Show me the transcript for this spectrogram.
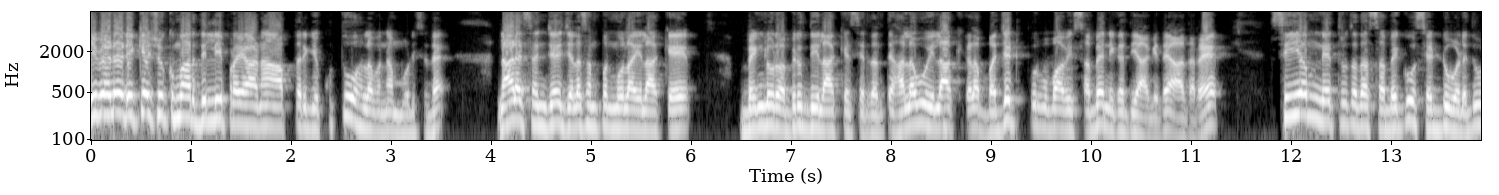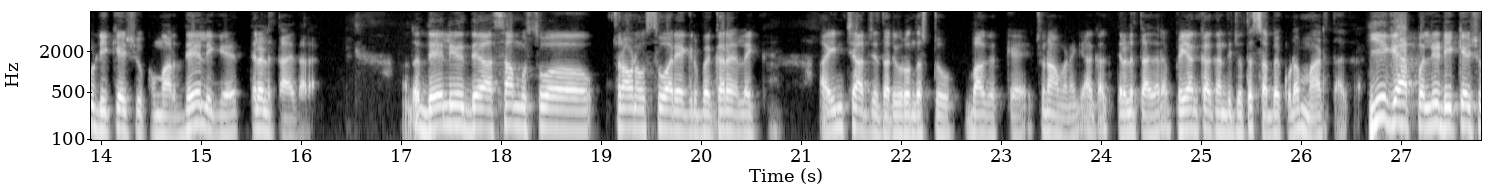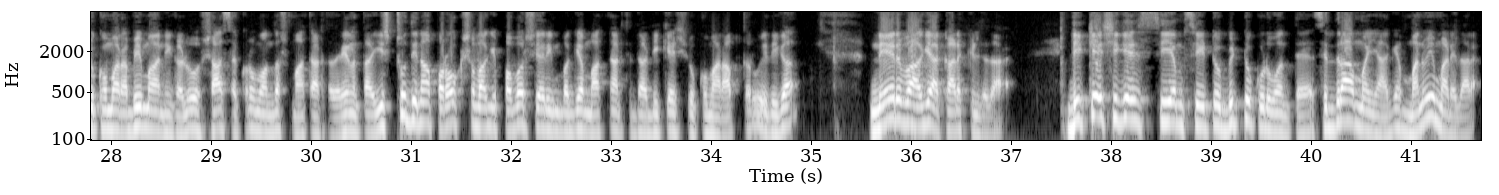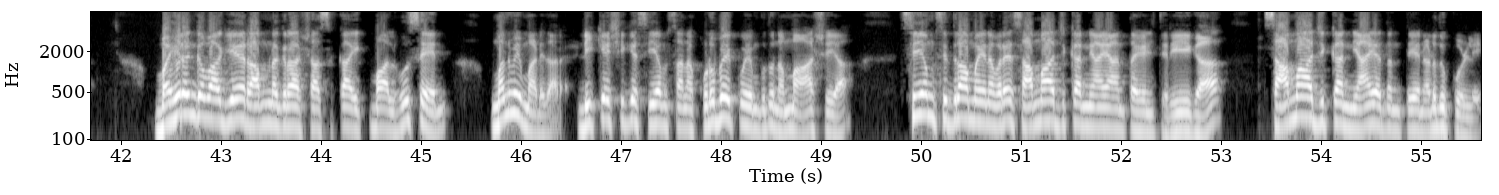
ಈ ವೇಳೆ ಡಿ ಕೆ ಶಿವಕುಮಾರ್ ದಿಲ್ಲಿ ಪ್ರಯಾಣ ಆಪ್ತರಿಗೆ ಕುತೂಹಲವನ್ನ ಮೂಡಿಸಿದೆ. ನಾಳೆ ಸಂಜೆ ಜಲಸಂಪನ್ಮೂಲ ಇಲಾಖೆ, ಬೆಂಗಳೂರು ಅಭಿವೃದ್ಧಿ ಇಲಾಖೆ ಸೇರಿದಂತೆ ಹಲವು ಇಲಾಖೆಗಳ ಬಜೆಟ್ ಪೂರ್ವಭಾವಿ ಸಭೆ ನಿಗದಿಯಾಗಿದೆ. ಆದರೆ ಸಿಎಂ ನೇತೃತ್ವದ ಸಭೆಗೂ ಸೆಡ್ಡು ಹೊಡೆದು ಡಿಕೆ ಶಿವಕುಮಾರ್ ದೆಹಲಿಗೆ ತೆರಳುತ್ತಾ ಇದ್ದಾರೆ. ಅಂದ್ರೆ ದೆಹಲಿ, ಅಸ್ಸಾಂ ಉತ್ಸವ ಚುನಾವಣಾ ಉಸ್ತುವಾರಿ ಆಗಿರ್ಬೇಕಾದ್ರೆ ಲೈಕ್ ಇನ್ಚಾರ್ಜ್ ಇದ್ದಾರೆ. ಇವರೊಂದಷ್ಟು ಭಾಗಕ್ಕೆ ಚುನಾವಣೆಗೆ ಹಾಗಾಗಿ ತೆರಳುತ್ತಾ ಇದ್ದಾರೆ. ಪ್ರಿಯಾಂಕಾ ಗಾಂಧಿ ಜೊತೆ ಸಭೆ ಕೂಡ ಮಾಡ್ತಾ ಇದ್ದಾರೆ. ಈ ಗ್ಯಾಪ್ ಅಲ್ಲಿ ಡಿ ಕೆ ಶಿವಕುಮಾರ್ ಅಭಿಮಾನಿಗಳು, ಶಾಸಕರು ಒಂದಷ್ಟು ಮಾತಾಡ್ತಾ ಇದ್ದಾರೆ. ಏನಂತ, ಇಷ್ಟು ದಿನ ಪರೋಕ್ಷವಾಗಿ ಪವರ್ ಶೇರಿಂಗ್ ಬಗ್ಗೆ ಮಾತನಾಡ್ತಿದ್ದ ಡಿ ಕೆ ಶಿವಕುಮಾರ್ ಆಪ್ತರು ಇದೀಗ ನೇರವಾಗಿ ಆ ಕಾಡಕ್ಕಿಳಿದಿದ್ದಾರೆ ಡಿ ಕೆ ಶಿಗೆ ಸಿಎಂ ಸೀಟು ಬಿಟ್ಟು ಕೊಡುವಂತೆ ಸಿದ್ದರಾಮಯ್ಯಗೆ ಮನವಿ ಮಾಡಿದ್ದಾರೆ. ಬಹಿರಂಗವಾಗಿಯೇ ರಾಮನಗರ ಶಾಸಕ ಇಕ್ಬಾಲ್ ಹುಸೇನ್ ಮನವಿ ಮಾಡಿದ್ದಾರೆ. ಡಿಕೆಶಿಗೆ ಸಿಎಂ ಸ್ಥಾನ ಕೊಡಬೇಕು ಎಂಬುದು ನಮ್ಮ ಆಶಯ. ಸಿಎಂ ಸಿದ್ದರಾಮಯ್ಯನವರೇ ಸಾಮಾಜಿಕ ನ್ಯಾಯ ಅಂತ ಹೇಳ್ತೀರಿ. ಈಗ ಸಾಮಾಜಿಕ ನ್ಯಾಯದಂತೆ ನಡೆದುಕೊಳ್ಳಿ.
